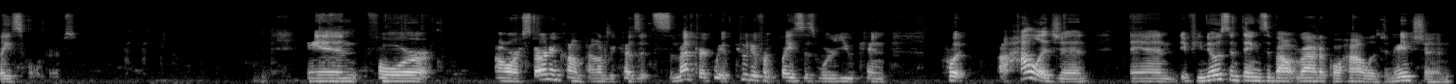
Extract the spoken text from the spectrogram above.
placeholders. And for our starting compound, because it's symmetric, we have two different places where you can put a halogen. And if you know some things about radical halogenation,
